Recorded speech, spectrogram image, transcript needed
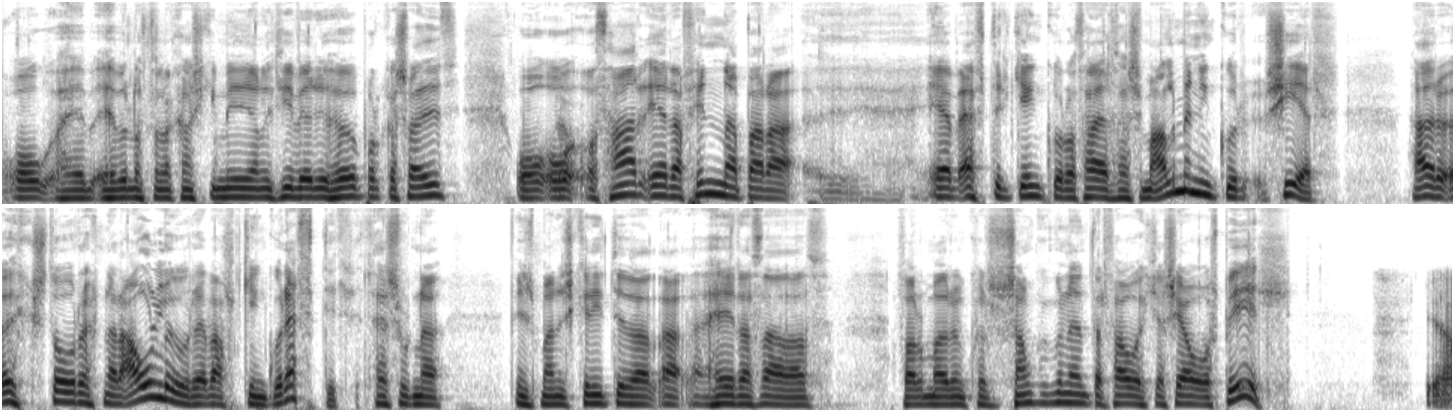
og hef, hefur náttúrulega kannski miðjan í því verið höfuborgarsvæðið og, og, og þar er að finna bara eh, ef eftir gengur og það er það sem almenningur sér það eru auk stórauknar álögur ef allt gengur eftir. Þess vegna finnst manni skrítið að, að heyra það að farmaður um hversu samgöngunendar fá ekki að sjá á spil Já,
